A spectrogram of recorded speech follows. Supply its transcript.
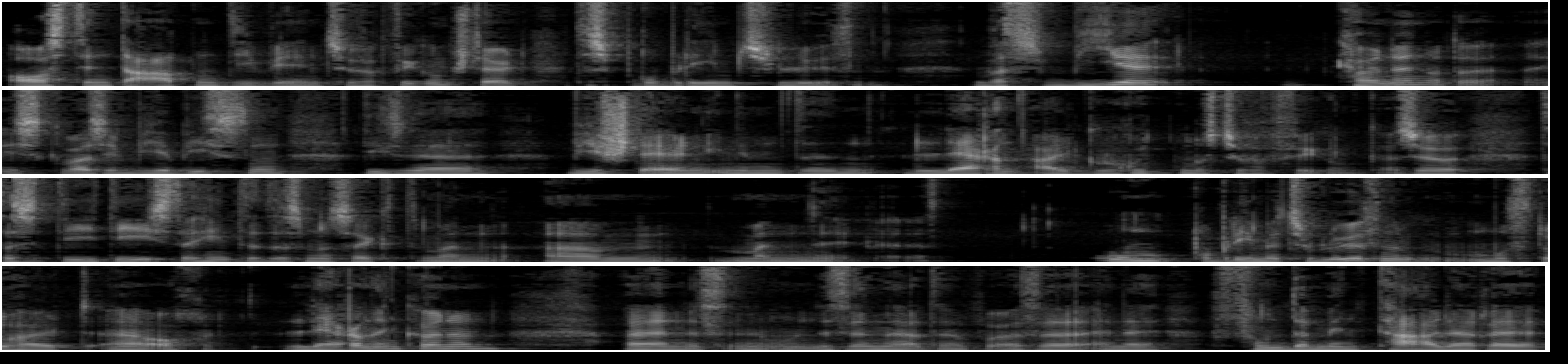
aus den Daten, die wir ihnen zur Verfügung stellen, das Problem zu lösen. Und was wir können oder ist quasi, wir wissen, diese, wir stellen ihnen den Lernalgorithmus zur Verfügung. Also das, die Idee ist dahinter, dass man sagt, man, ähm, man um Probleme zu lösen, musst du halt äh, auch lernen können. Äh, das ist eine, also eine fundamentalere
